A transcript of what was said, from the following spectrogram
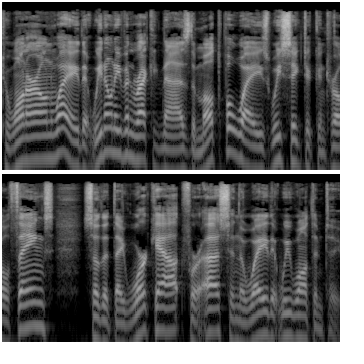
to want our own way that we don't even recognize the multiple ways we seek to control things so that they work out for us in the way that we want them to.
